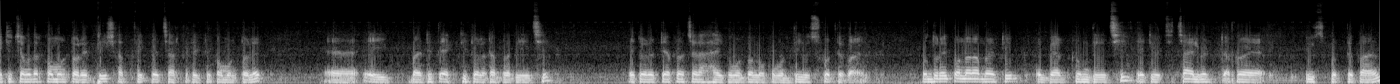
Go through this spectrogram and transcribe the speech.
এটি হচ্ছে আমাদের কমন টয়লেটটি সাত ফিট বাই চার ফিট একটি কমন টয়লেট এই বাড়িটিতে একটি টয়লেট আমরা দিয়েছি। এই টয়লেটটি আপনারা চাইলে হাই কমোড বা লো কমোড দিয়ে ইউজ করতে পারেন। বন্ধুরা এই কর্নার আমরা একটি বেডরুম দিয়েছি। এটি হচ্ছে চাইল্ড বেড আপনারা ইউজ করতে পারেন।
